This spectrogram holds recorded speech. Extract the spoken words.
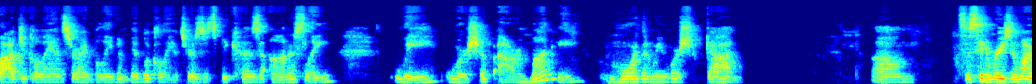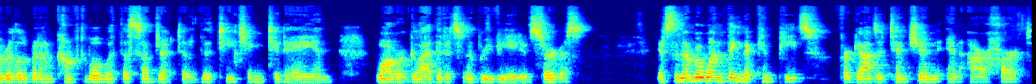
logical answer i believe in biblical answers it's because honestly we worship our money more than we worship god. Um, it's the same reason why we're a little bit uncomfortable with the subject of the teaching today and why we're glad that it's an abbreviated service. It's the number one thing that competes for god's attention in our heart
